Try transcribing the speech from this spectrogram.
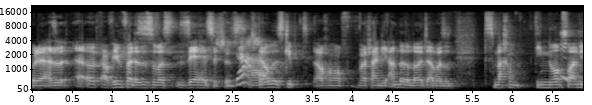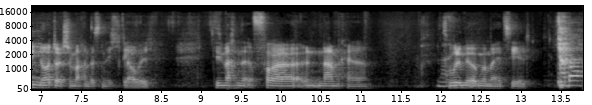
Oder also äh, auf jeden Fall, das ist sowas sehr Hessisches. Ja. Ich glaube, es gibt auch wahrscheinlich andere Leute, aber so, das machen die Nord, vor allem die Norddeutschen machen das nicht, glaube ich. Die machen vor Namen keine. Das wurde mir irgendwann mal erzählt. Aber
